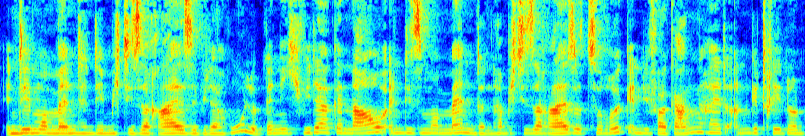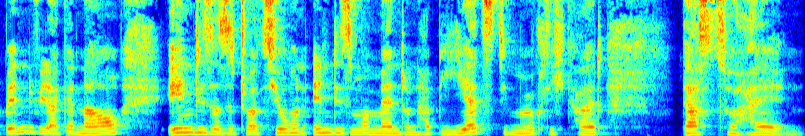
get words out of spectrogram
in dem Moment, in dem ich diese Reise wiederhole, bin ich wieder genau in diesem Moment. Dann habe ich diese Reise zurück in die Vergangenheit angetreten und bin wieder genau in dieser Situation, in diesem Moment und habe jetzt die Möglichkeit, das zu heilen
